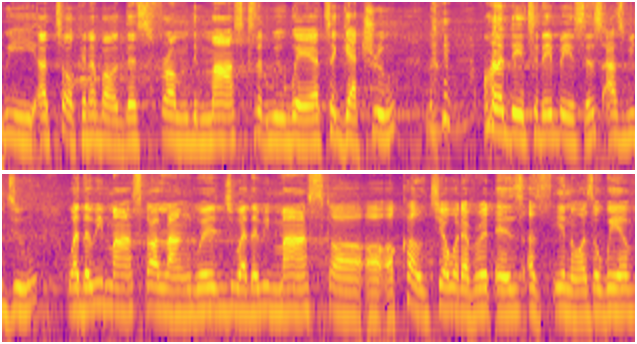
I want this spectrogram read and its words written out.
we are talking about this from the masks that we wear to get through on a day-to-day basis, as we do, whether we mask our language, whether we mask our, our, our culture, whatever it is, as you know, as a way of,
